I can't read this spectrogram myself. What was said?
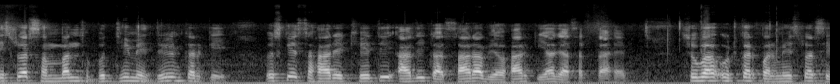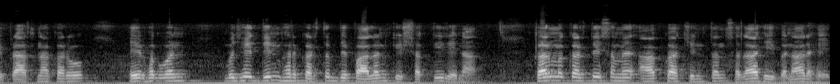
ईश्वर संबंध बुद्धि में दृढ़ करके उसके सहारे खेती आदि का सारा व्यवहार किया जा सकता है। सुबह उठकर परमेश्वर से प्रार्थना करो, हे भगवान, मुझे दिन भर कर्तव्य पालन की शक्ति देना। कर्म करते समय आपका चिंतन सदा ही बना रहे।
